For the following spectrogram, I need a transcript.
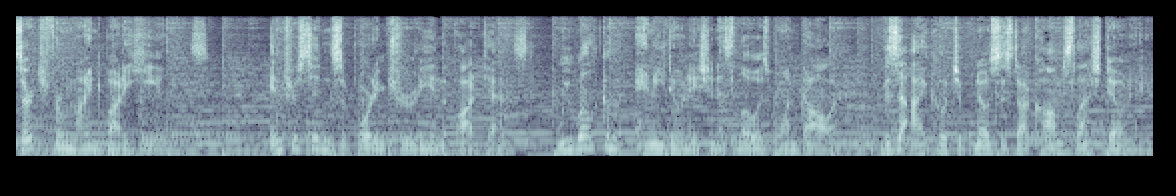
Search for Mind Body Heals. Interested in supporting Trudy and the podcast? We welcome any donation as low as $1. Visit iCoachHypnosis.com slash donate.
